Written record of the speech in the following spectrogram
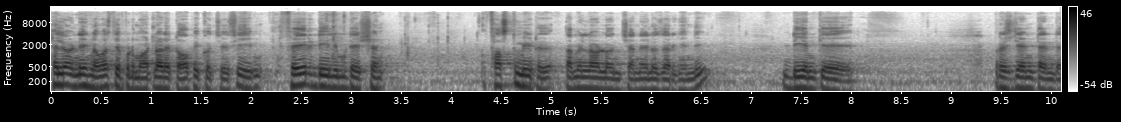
హలో అండి నమస్తే. ఇప్పుడు మాట్లాడే టాపిక్ వచ్చేసి ఫెయిర్ డీలిమిటేషన్. ఫస్ట్ మీట్ తమిళనాడులోని చెన్నైలో జరిగింది. డిఎంకే ప్రెసిడెంట్ అండ్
